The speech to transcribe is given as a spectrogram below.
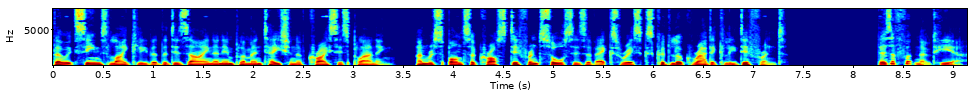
though it seems likely that the design and implementation of crisis planning and response across different sources of X risks could look radically different. There's a footnote here.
